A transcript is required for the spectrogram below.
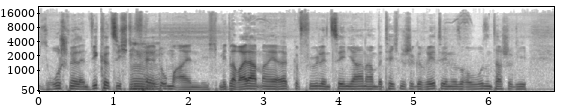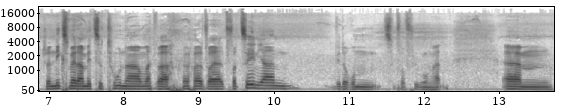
so schnell entwickelt sich die mhm. Welt um einen nicht. Mittlerweile hat man ja das Gefühl, in zehn Jahren haben wir technische Geräte in unserer Hosentasche, die schon nichts mehr damit zu tun haben, was wir, was wir halt vor zehn Jahren wiederum zur Verfügung hatten. Ähm,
